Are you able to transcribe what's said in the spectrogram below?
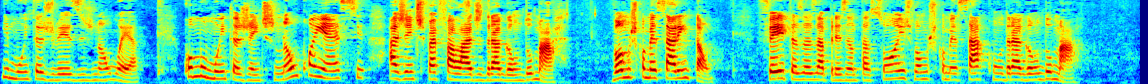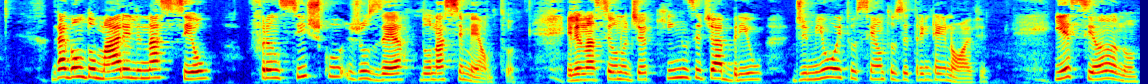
e muitas vezes não é. Como muita gente não conhece, a gente vai falar de Dragão do Mar. Vamos começar então. Feitas as apresentações, vamos começar com o Dragão do Mar. Dragão do Mar, ele nasceu Francisco José do Nascimento. Ele nasceu no dia 15 de abril de 1839. E esse ano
